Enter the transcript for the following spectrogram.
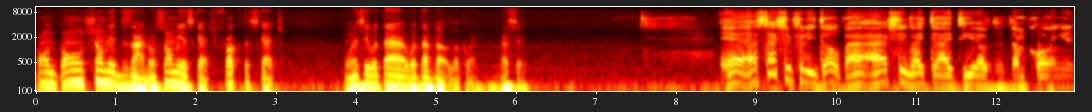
don't don't show me a design. Don't show me a sketch. Fuck the sketch. I want to see what that what that belt look like. That's it. Yeah, that's actually pretty dope. I, I actually like the idea of them calling it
